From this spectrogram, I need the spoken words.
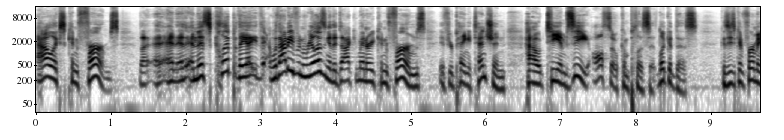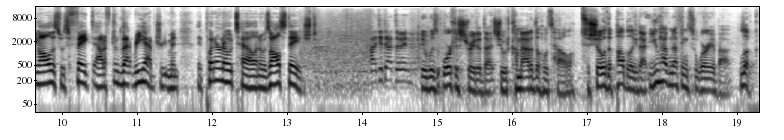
Alex confirms. That, and, and and this clip, they without even realizing it, the documentary confirms, if you're paying attention, how TMZ also complicit. Look at this, because he's confirming all this was faked out after that rehab treatment. They put her in a hotel and it was all staged. It was orchestrated that she would come out of the hotel to show the public that you have nothing to worry about. Look,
